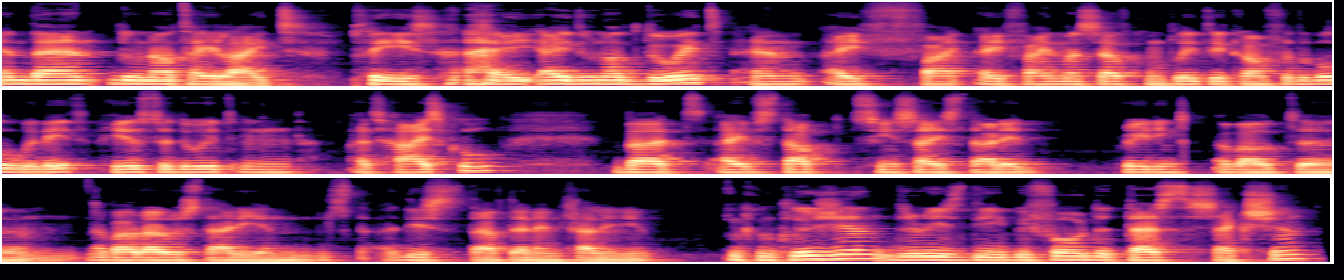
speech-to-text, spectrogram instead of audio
And then do not highlight. Please, I, I do not do it and I, fi- I find myself completely comfortable with it. I used to do it in at high school, but I've stopped since I started reading about um, about how to study and st- this stuff that I'm telling you. In conclusion, there is the before the test section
